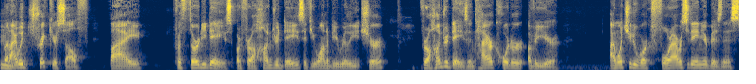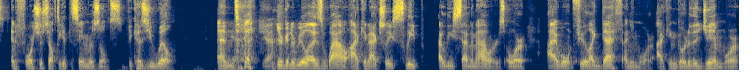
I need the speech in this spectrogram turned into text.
But Mm. I would trick yourself by for 30 days or for 100 days, if you want to be really sure, for 100 days, entire quarter of a year, I want you to work four hours a day in your business and force yourself to get the same results because you will. And Yeah. you're going to realize, wow, I can actually sleep at least seven hours, or I won't feel like death anymore. I can go to the gym, or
